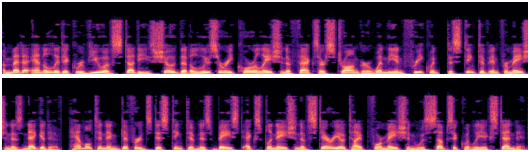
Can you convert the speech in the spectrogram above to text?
a meta-analytic review of studies showed that illusory correlation effects are stronger when the infrequent, distinctive information is negative. Hamilton and Gifford's distinctiveness-based explanation of stereotype formation was subsequently extended.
